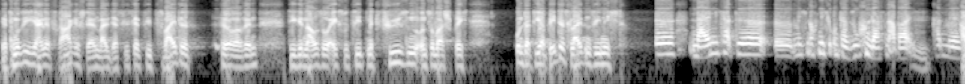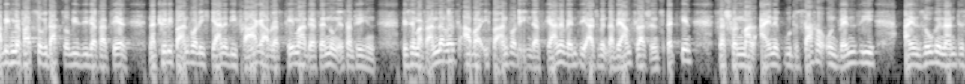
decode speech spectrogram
Jetzt muss ich eine Frage stellen, weil das ist jetzt die zweite Hörerin, die genauso explizit mit Füßen und sowas spricht. Unter Diabetes leiden Sie nicht? Äh, nein, ich hatte äh, mich noch nicht untersuchen lassen, aber ich hm. kann mir... Habe ich mir fast so gedacht, so wie Sie das erzählen. Natürlich beantworte ich gerne die Frage, aber das Thema der Sendung ist natürlich ein bisschen was anderes, aber ich beantworte Ihnen das gerne. Wenn Sie also mit einer Wärmflasche ins Bett gehen, ist das schon mal eine gute Sache. Und wenn Sie ein sogenanntes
